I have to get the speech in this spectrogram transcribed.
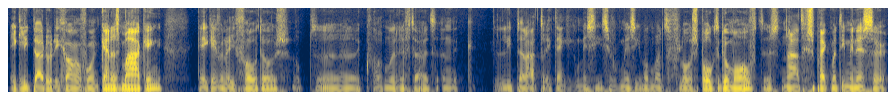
Ik liep daar door die gangen voor een kennismaking keek even naar die foto's. Op de, ik kwam de lift uit en ik liep daarna. Ik denk, ik mis iets of ik mis iemand, maar het vloor, spookte door mijn hoofd. Dus na het gesprek met die minister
